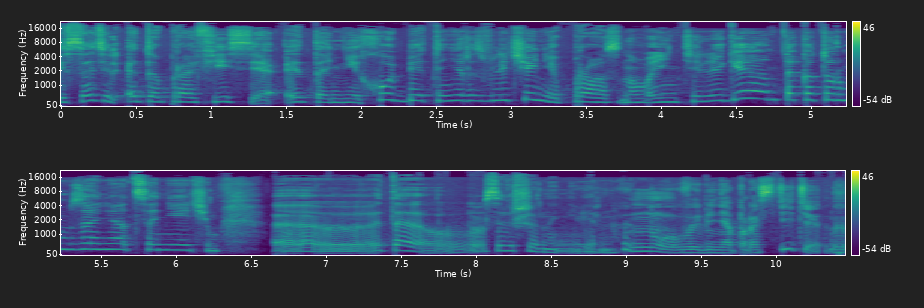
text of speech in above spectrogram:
Писатель – это профессия, это не хобби, это не развлечение праздного интеллигента, которому заняться нечем. Э, это совершенно неверно. Ну, вы меня простите. Ну,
